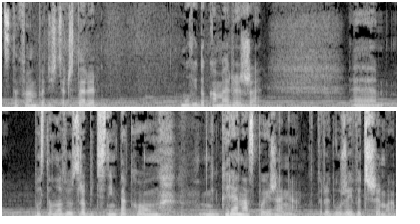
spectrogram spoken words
y, Stefan 24. Mówi do kamery, że y, postanowił zrobić z nim taką grę na spojrzenia, który dłużej wytrzyma.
